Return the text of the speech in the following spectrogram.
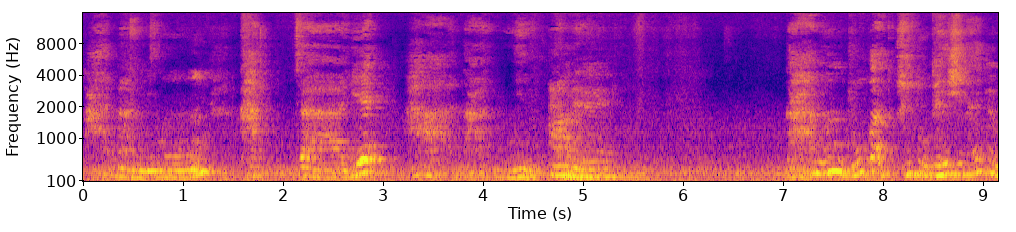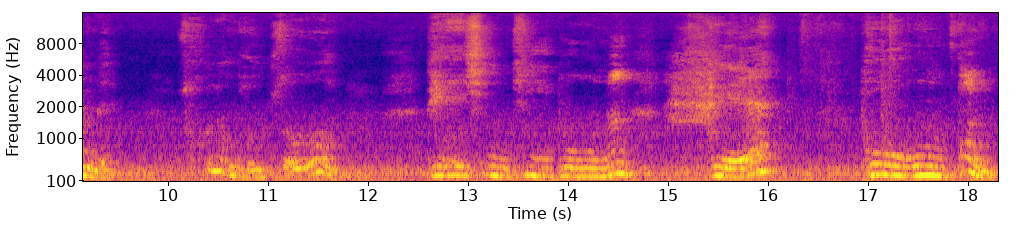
하나님은 각자의 하나님. 아멘. 나는 누가 기도 대신 해주는데 소용이 없어. 대신 기도는 아예 도움뿐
